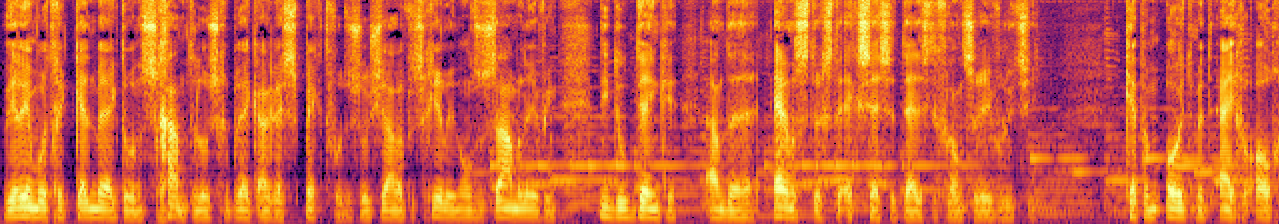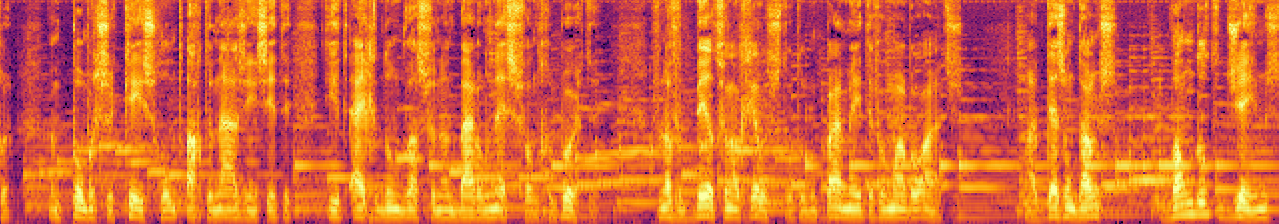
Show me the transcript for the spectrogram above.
William wordt gekenmerkt door een schaamteloos gebrek aan respect voor de sociale verschillen in onze samenleving, die doet denken aan de ernstigste excessen tijdens de Franse Revolutie. Ik heb hem ooit met eigen ogen een Pommerse keeshond achterna zien zitten die het eigendom was van een barones van geboorte. Vanaf het beeld van Achilles tot op een paar meter van Marble Arch. Maar desondanks wandelt James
